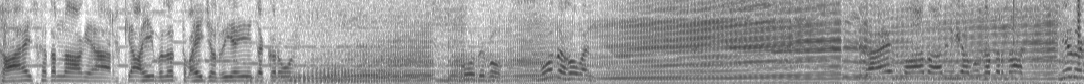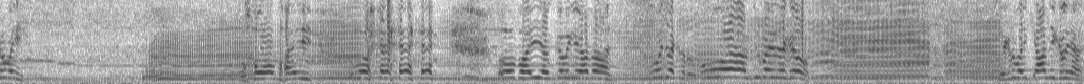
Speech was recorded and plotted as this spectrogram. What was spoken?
गाइस खतरनाक यार क्या ही मतलब तबाही चल रही है ये चक्कर वो वो देखो वो देखो भाई। गाइस बात आ रही है आपको खतरनाक। ये देखो भाई। ओ भाई ओ, ओ भाई अंकल गया था वो चक्कर करो। ओ अर्जुन भाई देखो देख रहे भाई क्या निकले हैं?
